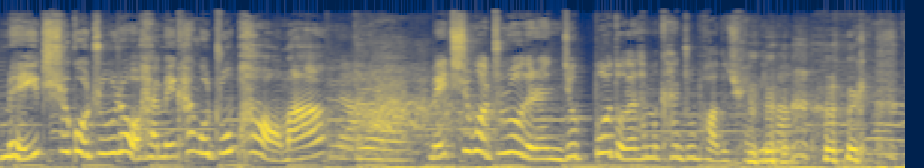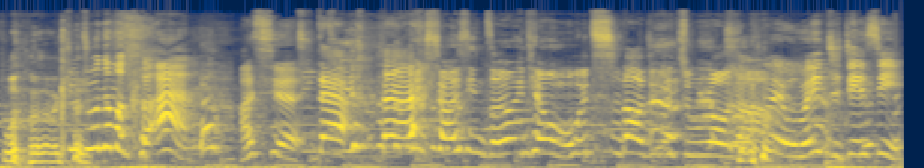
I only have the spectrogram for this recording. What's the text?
没吃过猪肉，还没看过猪跑吗？对啊，对啊，没吃过猪肉的人，你就剥夺了他们看猪跑的权利吗？剥夺他们看猪猪那么可爱，而且大家大家相信，总有一天我们会吃到这个猪肉的。对，我们一直坚信。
